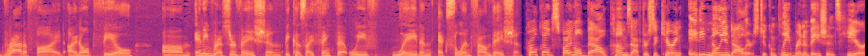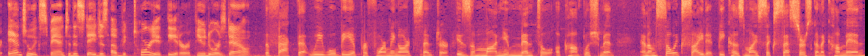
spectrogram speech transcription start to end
gratified. I don't feel um, any reservation because I think that we've laid an excellent foundation. Procope's final bow comes after securing $80 million to complete renovations here and to expand to the stages of Victoria Theater a few doors down. The fact that we will be a performing arts center is a monumental accomplishment. And I'm so excited because my successor is going to come in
